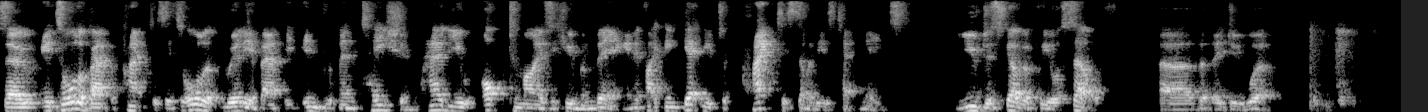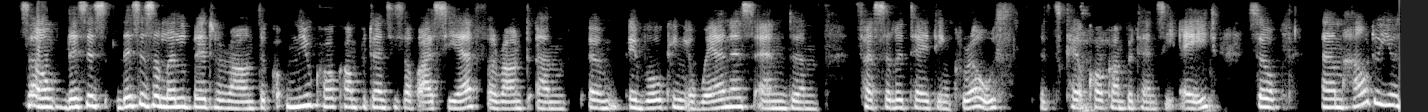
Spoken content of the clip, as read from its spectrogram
So, it's all about the practice, it's all really about the implementation. How do you optimize a human being? And if I can get you to practice some of these techniques, you discover for yourself uh, that they do work. So this is this is a little bit around the new core competencies of ICF around um, um, evoking awareness and um, facilitating growth. It's mm-hmm. core competency eight. So um, how do you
